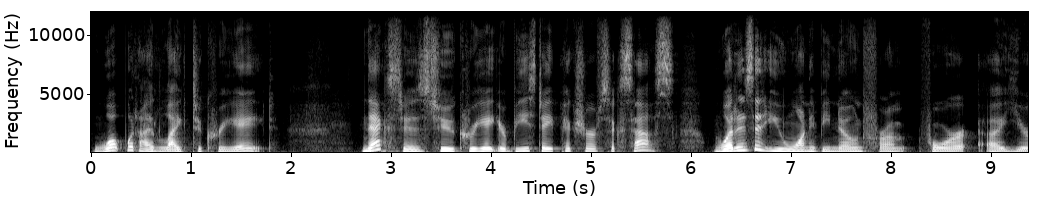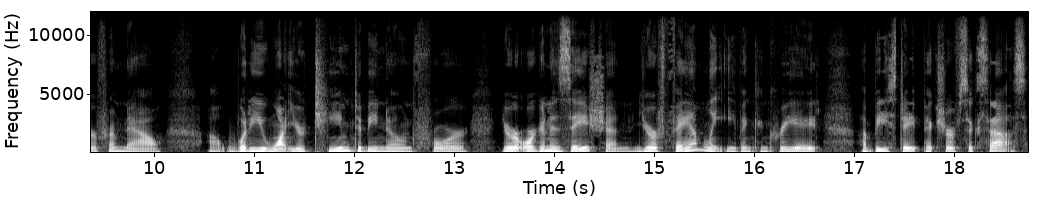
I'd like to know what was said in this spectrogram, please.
what would I like to create? Next is to create your B state picture of success. What is it you want to be known from for a year from now? Uh, what do you want your team to be known for? Your organization, your family even can create a B state picture of success.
